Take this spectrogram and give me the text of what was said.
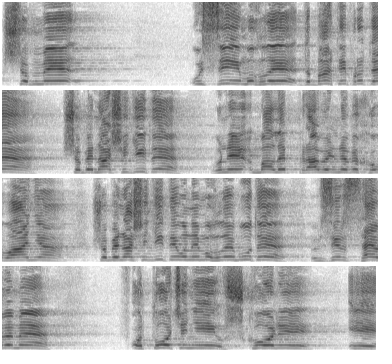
щоб ми усі могли дбати про те, щоб наші діти вони мали правильне виховання, щоб наші діти вони могли бути взірцевими в оточенні, в школі і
